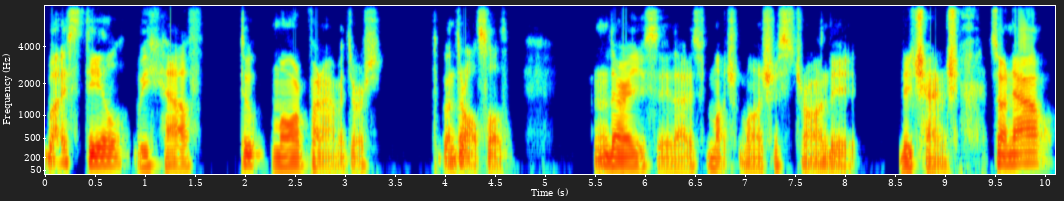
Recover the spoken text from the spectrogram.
But still, we have two more parameters to control. So there you see that is much, much strong the, change. So now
